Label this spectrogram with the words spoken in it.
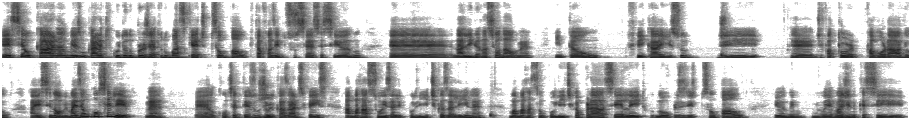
esse é o cara, o mesmo cara que cuidou do projeto do basquete do São Paulo, que está fazendo sucesso esse ano é, na Liga Nacional, né? Então fica isso de, é, de fator favorável a esse nome. Mas é um conselheiro, né? É, com certeza o Júlio Casares fez amarrações ali políticas ali, né? Uma amarração política para ser eleito o novo presidente de São Paulo. Eu, eu imagino que esse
